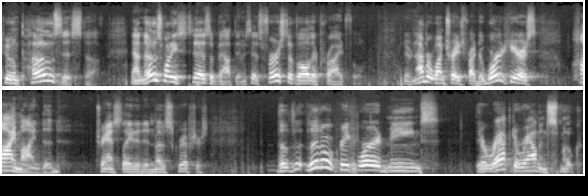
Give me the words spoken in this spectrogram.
to impose this stuff. Now, notice what he says about them. He says, first of all, they're prideful. Their number one trait is pride. The word here is high minded, translated in most scriptures. The little Greek word means they're wrapped around in smoke.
